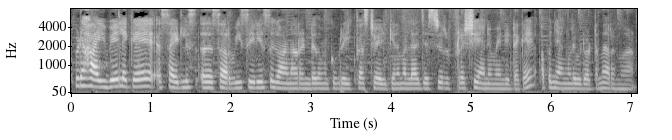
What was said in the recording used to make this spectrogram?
ഇവിടെ ഹൈവേയിലൊക്കെ സൈഡിൽ സർവീസ് ഏരിയസ് കാണാറുണ്ട്. നമുക്ക് ബ്രേക്ക്ഫാസ്റ്റ് കഴിക്കണം അല്ല ജസ്റ്റ് റിഫ്രഷ് ചെയ്യാനും വേണ്ടിയിട്ടൊക്കെ. അപ്പോൾ ഞങ്ങൾ ഇവിടോട്ടൊന്ന് ഇറങ്ങുകയാണ്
